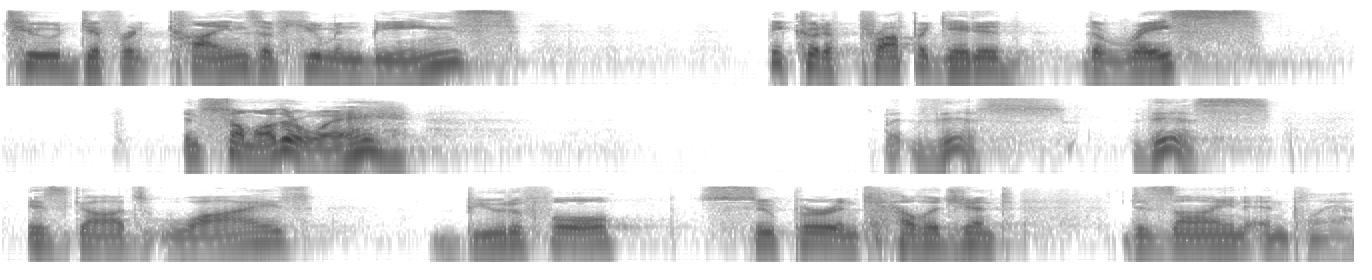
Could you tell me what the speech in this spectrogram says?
two different kinds of human beings. He could have propagated the race in some other way. But this, this is God's wise, beautiful, super intelligent design and plan.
